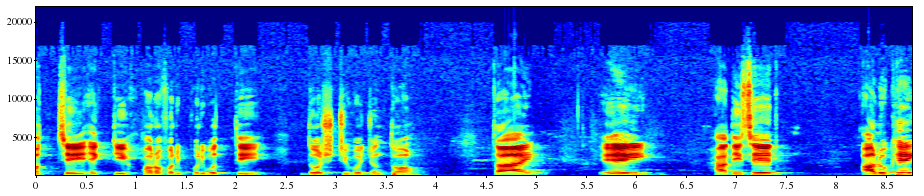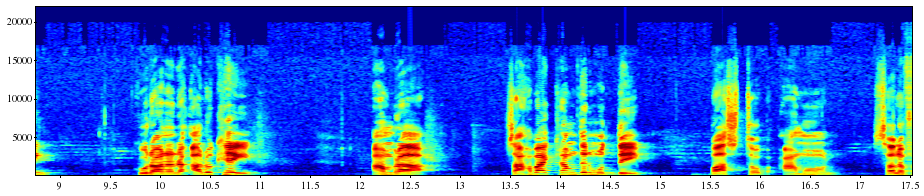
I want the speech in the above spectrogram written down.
হচ্ছে একটি হরফের পরিবর্তে দশটি পর্যন্ত। তাই এই হাদিসের আলোকেই কোরআনের আলোকেই আমরা সাহাবা ইকরামদের মধ্যে বাস্তব আমল, সালফ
